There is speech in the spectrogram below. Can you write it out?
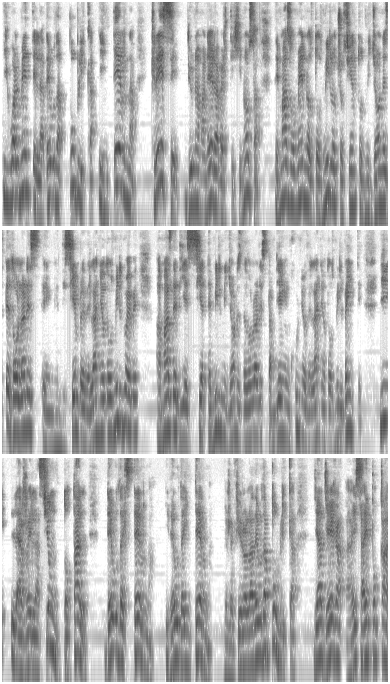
Igualmente, la deuda pública interna crece de una manera vertiginosa, de más o menos 2.800 millones de dólares en diciembre del año 2009 a más de 17 mil millones de dólares también en junio del año 2020. Y la relación total deuda externa y deuda interna me refiero a la deuda pública, ya llega a esa época,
